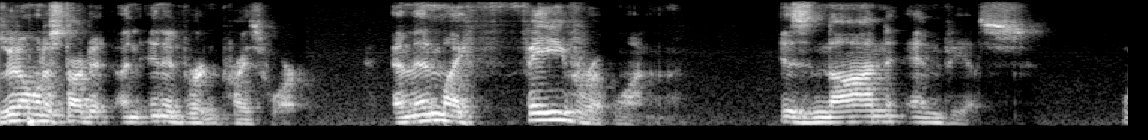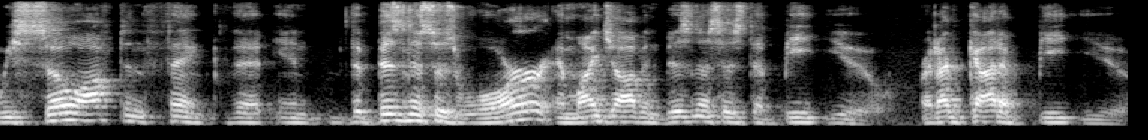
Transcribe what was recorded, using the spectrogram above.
Because we don't want to start an inadvertent price war. And then my favorite one is non envious. We so often think that in the business is war, and my job in business is to beat you, right? I've got to beat you.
